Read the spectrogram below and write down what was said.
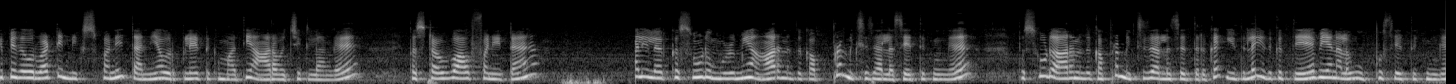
இப்போ இதை ஒரு வாட்டி மிக்ஸ் பண்ணி தனியாக ஒரு பிளேட்டுக்கு மாற்றி ஆற வச்சுக்கலாங்க. இப்போ ஸ்டவ் ஆஃப் பண்ணிட்டேன். தக்காளியில் இருக்க சூடு முழுமையாக ஆறினதுக்கப்புறம் மிக்சி ஜாரில் சேர்த்துக்குங்க. இப்போ சூடு ஆறினதுக்கப்புறம் மிக்சி ஜாரில் சேர்த்துருக்கேன். இதில் இதுக்கு தேவையான அளவு உப்பு சேர்த்துக்குங்க.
